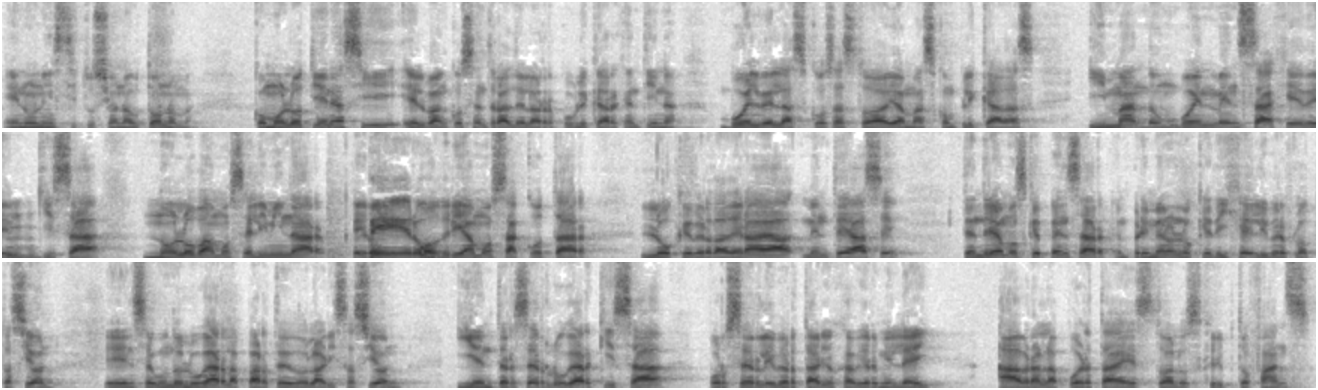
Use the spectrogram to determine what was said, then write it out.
en una institución autónoma. Como lo tiene así el Banco Central de la República Argentina, vuelve las cosas todavía más complicadas y manda un buen mensaje de quizá no lo vamos a eliminar, pero, Pero- podríamos acotar lo que verdaderamente hace. Tendríamos que pensar en primero en lo que dije, libre flotación, en segundo lugar la parte de dolarización y en tercer lugar quizá por ser libertario Javier Milei abra la puerta a esto a los criptofans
